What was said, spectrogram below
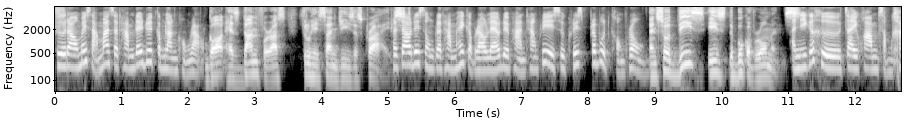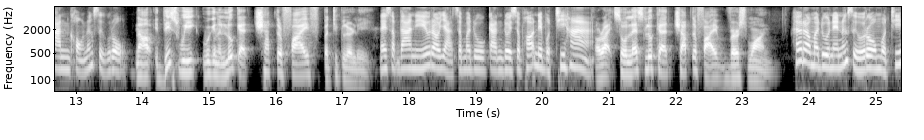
คือเราไม่สามารถจะทำได้ด้วยกำลังของเรา God has done for us through his son Jesus พระ Christ. เจ้าได้ทรงกระทำให้กับเราแล้วโดยผ่านทางพระเยซูคริสต์พระบุตรของพระองค์ And so this is the book of Romans. อันนี้ก็คือใจความสำคัญของหนังสือโรม Now, this week we're going to look at chapter 5 particularly. ในสัปดาห์นี้เราอยากจะมาดูกันโดยเฉพาะในบทที่ All right, so let's look at chapter 5, verse 1. 5 ให้เรามาดูในหนังสือโรมบทที่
